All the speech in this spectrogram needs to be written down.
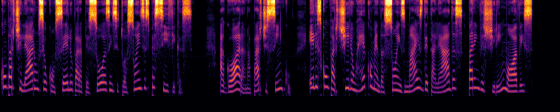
compartilharam seu conselho para pessoas em situações específicas. Agora, na parte 5, eles compartilham recomendações mais detalhadas para investir em imóveis,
